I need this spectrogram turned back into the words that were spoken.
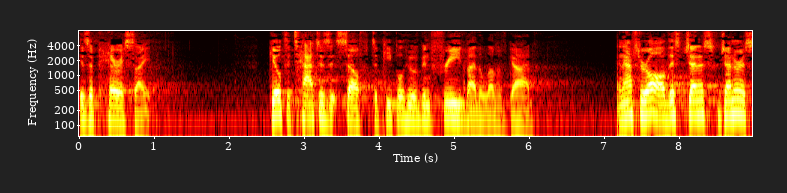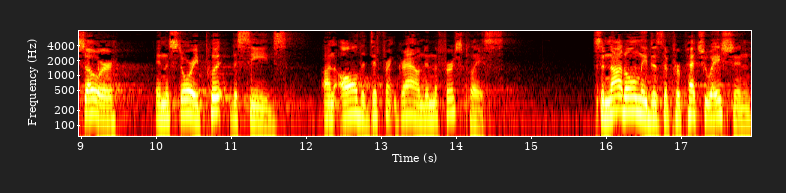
is a parasite. Guilt attaches itself to people who have been freed by the love of God. And after all, this generous, generous sower in the story put the seeds on all the different ground in the first place. So not only does the perpetuation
